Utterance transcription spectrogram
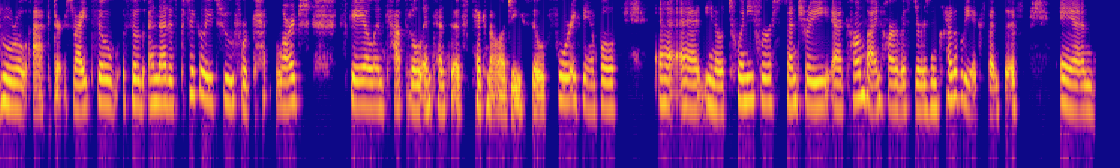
rural actors right? So so and that is particularly true for ca- large scale and capital intensive technologies so for example uh, uh, you know 21st century uh, combine harvester is incredibly expensive and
